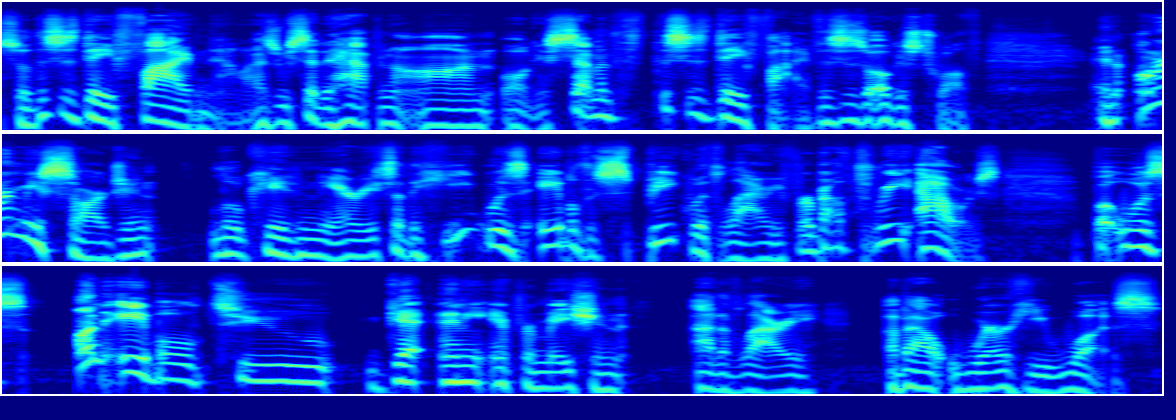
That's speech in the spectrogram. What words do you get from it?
so this is day five now. As we said, it happened on August 7th. This is day five. This is August 12th. An army sergeant located in the area said that he was able to speak with Larry for about three hours, but was unable to get any information out of Larry about where he was,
